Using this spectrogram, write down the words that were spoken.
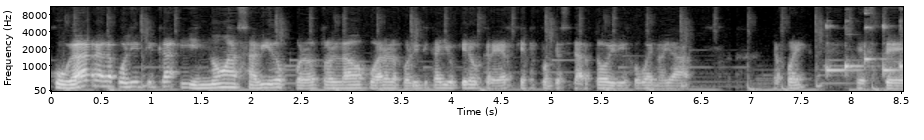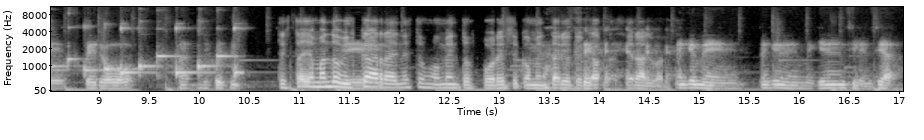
jugar a la política y no ha sabido, por otro lado, jugar a la política. Yo quiero creer que es porque se hartó y dijo, bueno, ya, ya fue. Este, pero, ah, Te está llamando eh, Vizcarra en estos momentos por ese comentario que acaba de hacer Álvaro. Están que me, que me, quieren silenciar.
